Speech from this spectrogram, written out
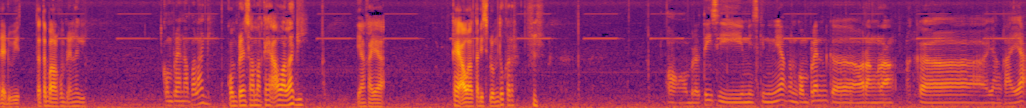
ada duit tetap bakal komplain lagi. Komplain apa lagi? komplain sama kayak awal lagi. Yang kayak kayak awal tadi sebelum tuker Oh, berarti si miskin ini akan komplain ke orang-orang ke yang kaya?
